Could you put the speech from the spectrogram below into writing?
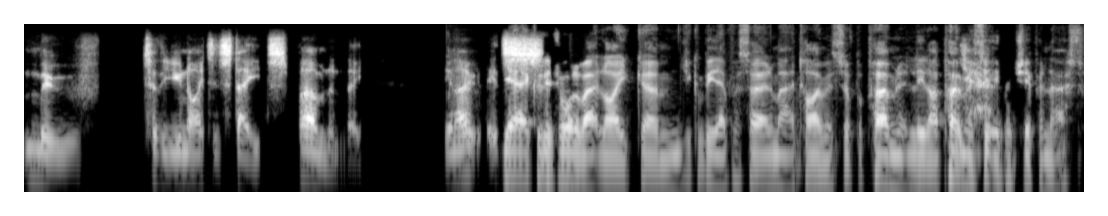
move to the United States permanently. You know, it's yeah, because it's all about like um, you can be there for a certain amount of time and stuff, but permanently, like permanent Yeah. citizenship and that.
